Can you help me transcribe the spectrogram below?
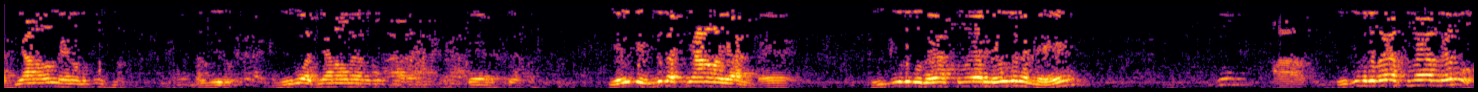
అజ్ఞానం అని నేను అనుకుంటున్నాను. మీరు మీరు అజ్ఞానం అనుకుంటున్నారా? ఏమిటి ఎందుకు అజ్ఞానం అయ్యా అంటే సూర్యుడికి ఉదయాస్తమయాలు లేవు కదండి. ఆ, సూర్యుడికి ఉదయాస్తమయాలు లేవు.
